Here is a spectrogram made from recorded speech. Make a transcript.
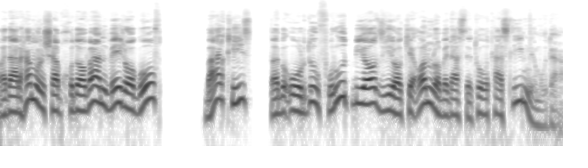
و در همان شب خداوند وی را گفت برخیز و به اردو فرود بیا زیرا که آن را به دست تو تسلیم نمودم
